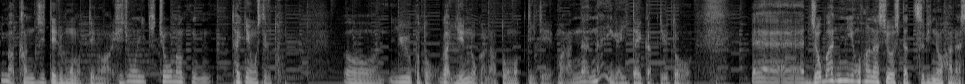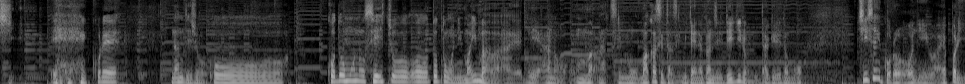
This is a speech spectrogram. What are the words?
今感じているものっていうのは非常に貴重な体験をしてると。いうことが言えるのかなと思っていて、まあ、何が言いたいかっていうと、えー、序盤にお話をした釣りの話、えー、これ何でしょう。子供の成長とともに、まあ、今はねあの、ま釣りもう任せたぜみたいな感じでできるんだけれども小さい頃にはやっぱり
